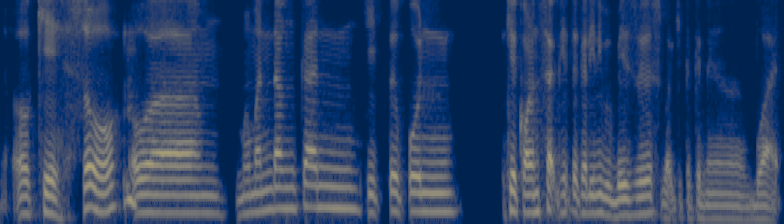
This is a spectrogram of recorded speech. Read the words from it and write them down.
Okay, so um, memandangkan kita pun okay, konsep kita kali ni berbeza sebab kita kena buat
